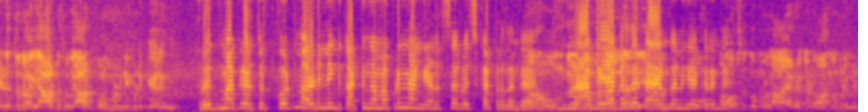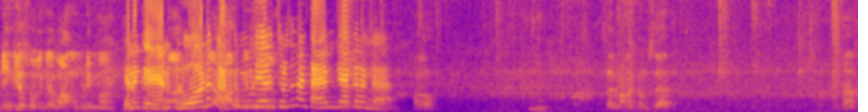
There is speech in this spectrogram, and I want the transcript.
எடுத்து நான் யார்கிட்ட யார் ஃபோன் பண்ணி மட்டும் கேளுங்க. ரெக்மாக்கு எடுத்துட்டு போட்டு மறுபடியும் நீங்க கட்டுங்கம்மா அப்படின்னு நாங்க எனக்கு சார் வச்சு கட்டுறதுங்க. கேக்குறது நல்லது. டைம் தானே கேக்குறேங்க. அவசரத்துக்கு உங்களால ஆயிரம் கார்டு வாங்க முடியுமா? நீங்களே சொல்லுங்க வாங்க முடியுமா? எனக்கு எனக்கு லோனு கட்ட முடியாதுன்னு சொல்லிட்டு நான் டைம் கேக்குறேங்க. ஹலோ சார் வணக்கம் சார் சார்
